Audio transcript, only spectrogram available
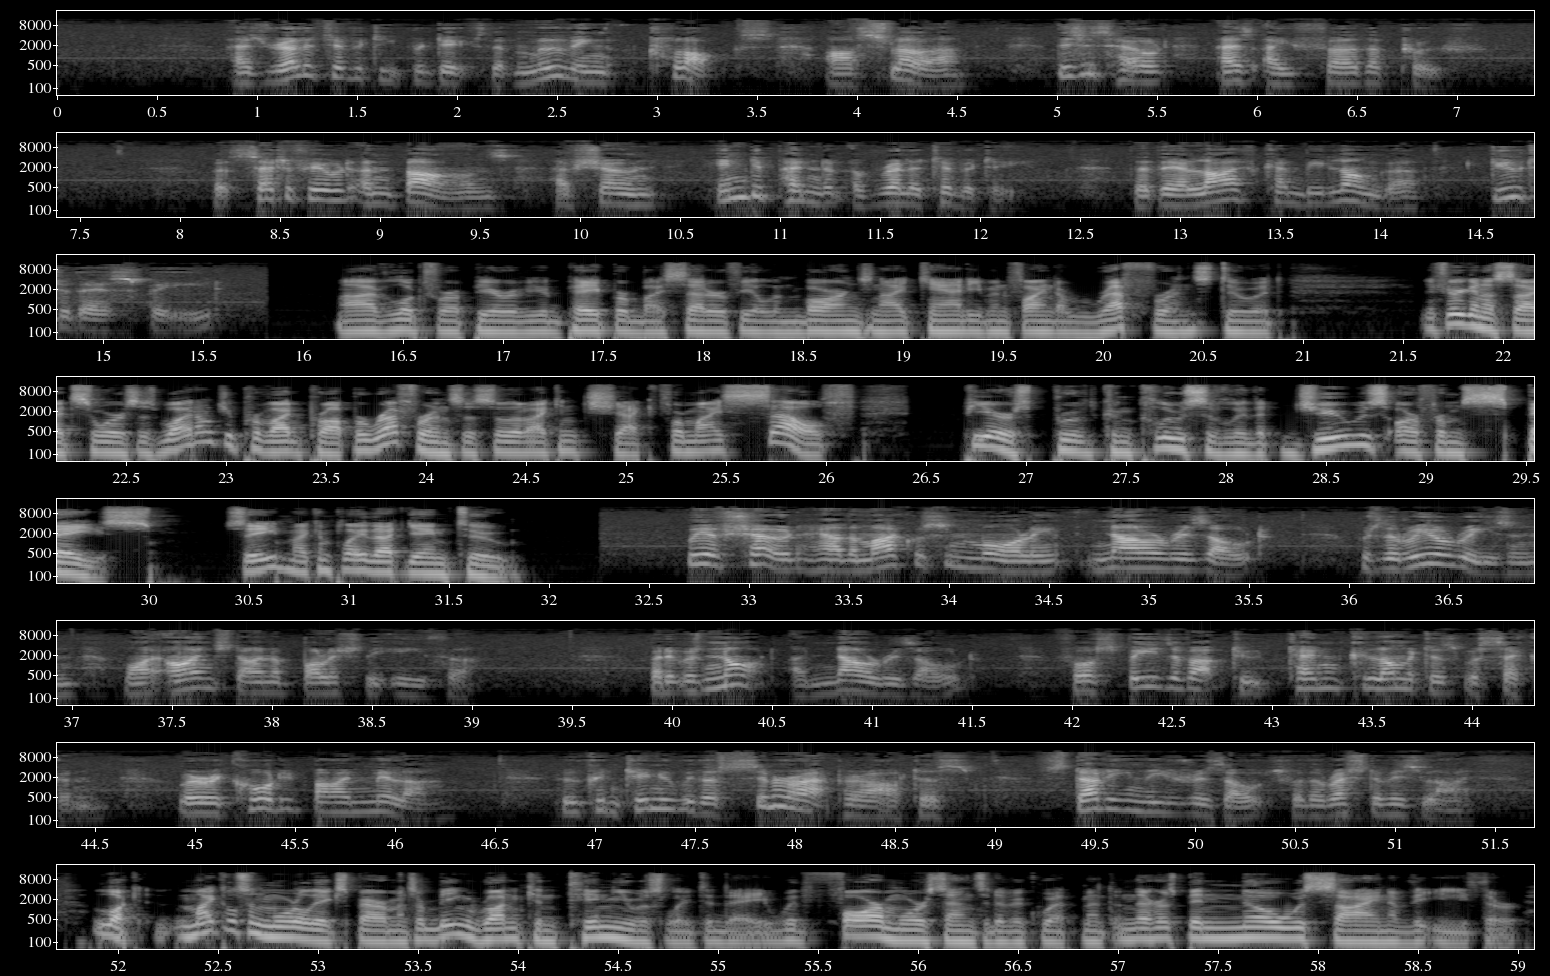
As relativity predicts that moving clocks are slower, this is held as a further proof. But Setterfield and Barnes have shown, independent of relativity, that their life can be longer due to their speed. I've looked for a peer reviewed paper by Setterfield and Barnes and I can't even find a reference to it. If you're going to cite sources, why don't you provide proper references so that I can check for myself? Pierce proved conclusively that Jews are from space. See, I can play that game too. We have shown how the Michelson-Morley null result was the real reason why Einstein abolished the ether. But it was not a null result, for speeds of up to 10 kilometers per second were recorded by Miller, who continued with a similar apparatus studying these results for the rest of his life. Look, Michelson-Morley experiments are being run continuously today with far more sensitive equipment, and there has been no sign of the ether.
